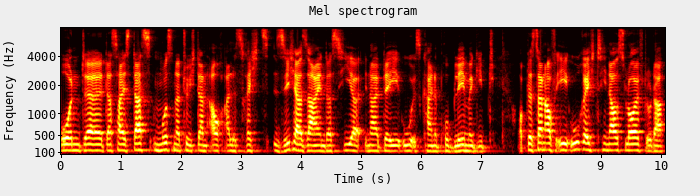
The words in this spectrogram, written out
Und äh, das heißt, das muss natürlich dann auch alles rechtssicher sein, dass hier innerhalb der EU es keine Probleme gibt. Ob das dann auf EU-Recht hinausläuft oder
